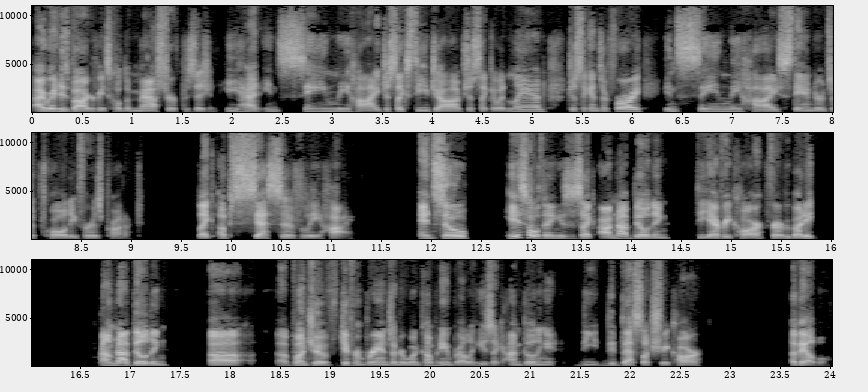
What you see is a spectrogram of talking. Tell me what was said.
I read his biography. It's called The Master of Precision. He had insanely high, just like Steve Jobs, just like Edwin Land, just like Enzo Ferrari, insanely high standards of quality for his product, like obsessively high. And so his whole thing is it's like, I'm not building the every car for everybody. I'm not building uh, a bunch of different brands under one company umbrella. He's like, I'm building the the best luxury car available.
